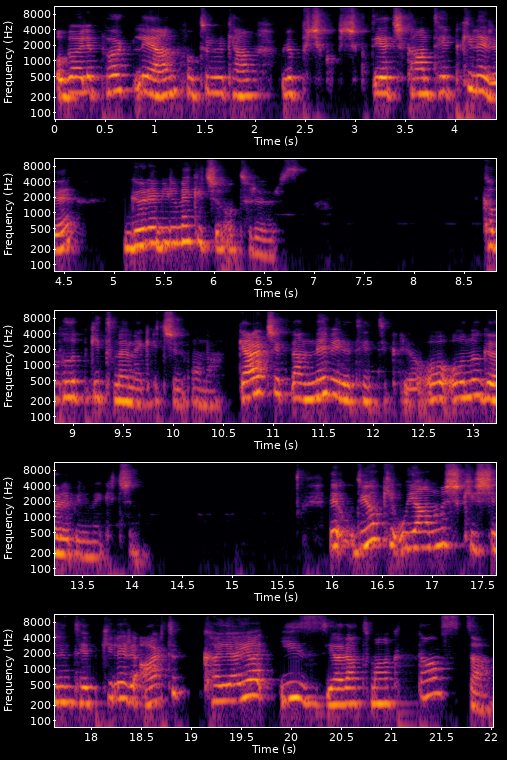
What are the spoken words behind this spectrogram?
O böyle pörtleyen, otururken böyle pışık pışık diye çıkan tepkileri görebilmek için oturuyoruz. Kapılıp gitmemek için ona. Gerçekten ne beni tetikliyor? O onu görebilmek için. Ve diyor ki uyanmış kişinin tepkileri artık kayaya iz yaratmaktansa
